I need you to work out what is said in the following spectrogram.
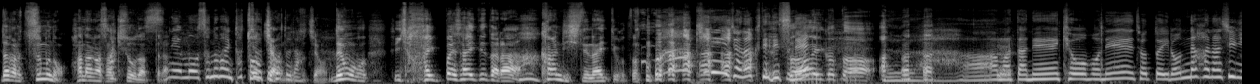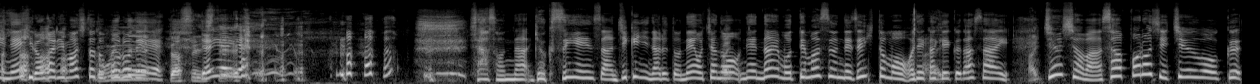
う。だから摘むの。花が咲きそうだったら。ねもうその前に取っちゃうってことだ。でもいっぱい咲いてたら管理してないってこと。綺麗じゃなくてですね。そういうこと。あまたね今日もねちょっといろんな話にね広がりましたところで、ね、いやいやいやさあそんな玉水園さん時期になるとねお茶のね、はい、苗持ってますんでぜひともお出かけください、はい。はい、住所は札幌市中央区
